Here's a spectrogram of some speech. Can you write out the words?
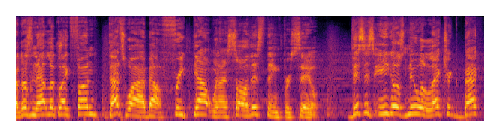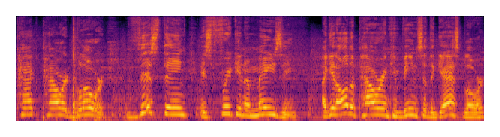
Now doesn't that look like fun? That's why I about freaked out when I saw this thing for sale. This is Ego's new electric backpack powered blower. This thing is freaking amazing. I get all the power and convenience of the gas blower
